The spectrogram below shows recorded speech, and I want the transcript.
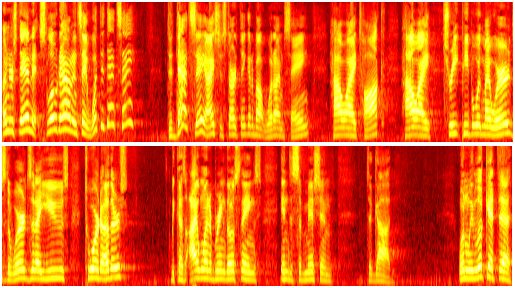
Understand it. Slow down and say, what did that say? Did that say I should start thinking about what I'm saying? how I talk, how I treat people with my words, the words that I use toward others, because I want to bring those things into submission to God. When we look at the,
